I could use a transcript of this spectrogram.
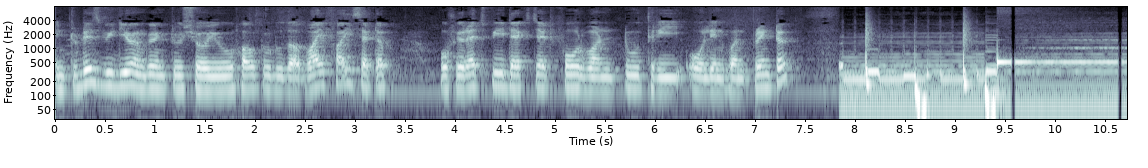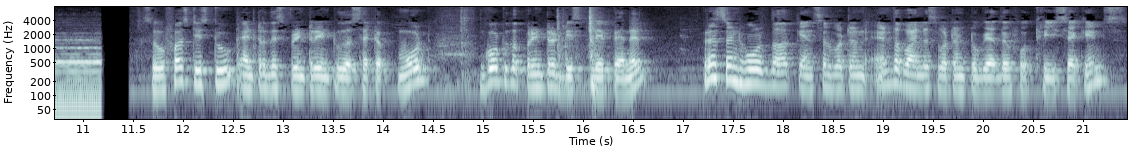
In today's video I'm going to show you how to do the Wi-Fi setup of your HP DeskJet 4123 all-in-one printer. So first is to enter this printer into the setup mode. Go to the printer display panel. Press and hold the cancel button and the wireless button together for 3 seconds.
